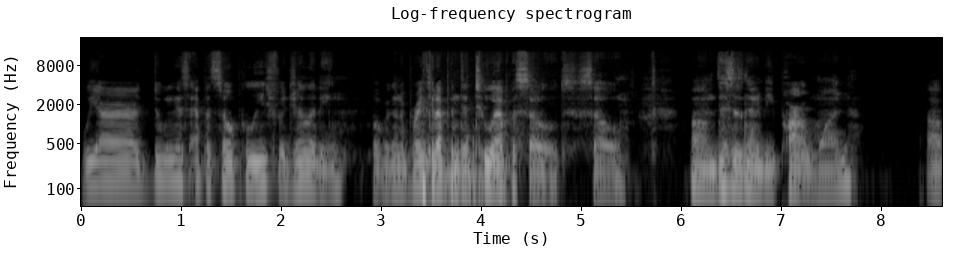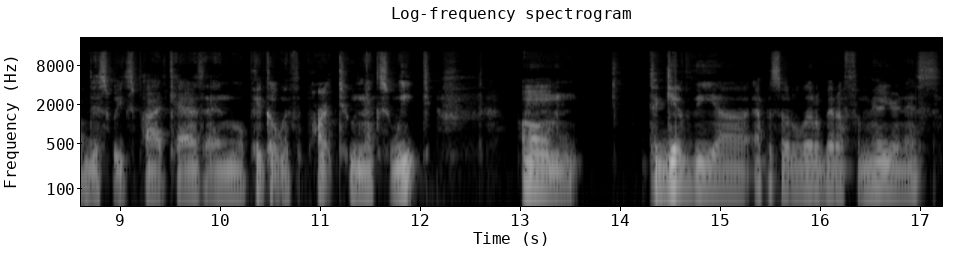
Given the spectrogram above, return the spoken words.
We are doing this episode Police Fragility, but we're going to break it up into two episodes. So um, this is going to be part one of this week's podcast, and we'll pick up with part two next week. Um, to give the uh, episode a little bit of familiarness,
